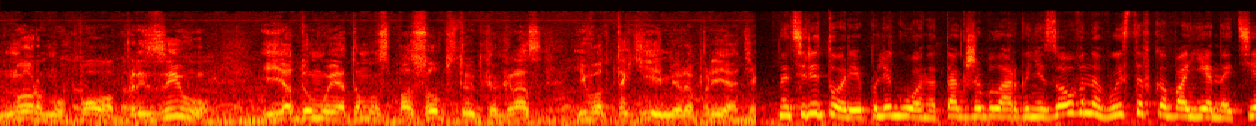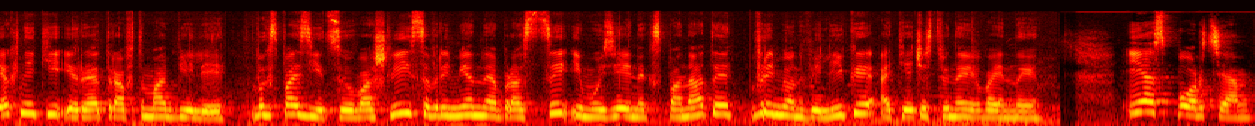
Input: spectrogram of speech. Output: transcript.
норму по призыву, и я думаю, этому способствуют как раз и вот такие мероприятия. На территории полигона также была организована выставка военной техники и ретро-автомобилей. В экспозицию вошли современные образцы и музейные экспонаты времен Великой Отечественной войны. И о спорте.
